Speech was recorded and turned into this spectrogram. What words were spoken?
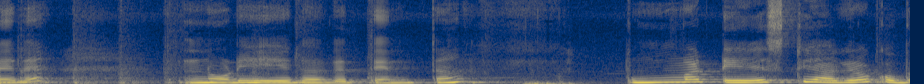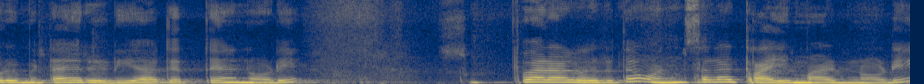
ಮೇಲೆ ನೋಡಿ ಹೇಗಾಗುತ್ತೆ ಅಂತ. ತುಂಬ ಟೇಸ್ಟಿಯಾಗಿರೋ ಕೊಬ್ಬರಿ ಮಿಠಾಯಿ ರೆಡಿ ಆಗುತ್ತೆ ನೋಡಿ. ಸೂಪರಾಗಿರುತ್ತೆ ಒಂದು ಸಲ ಟ್ರೈ ಮಾಡಿ ನೋಡಿ.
